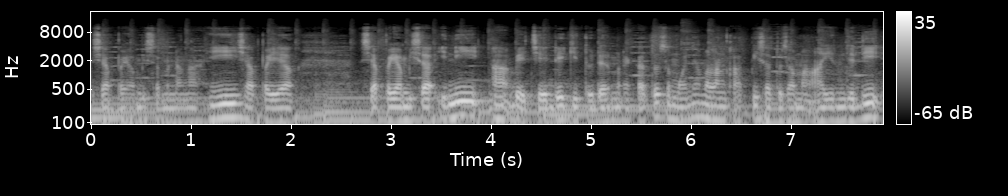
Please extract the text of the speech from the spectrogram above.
siapa yang bisa menengahi siapa yang siapa yang bisa ini A B C D gitu. Dan mereka tuh semuanya melengkapi satu sama lain. Jadi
